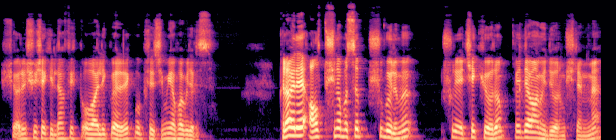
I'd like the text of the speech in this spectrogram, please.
Şöyle şu şekilde hafif bir ovallik vererek bu seçimi yapabiliriz. Klavye alt tuşuna basıp şu bölümü şuraya çekiyorum ve devam ediyorum işlemime.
